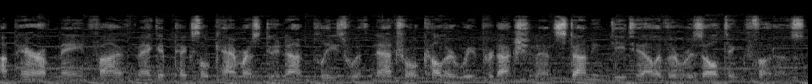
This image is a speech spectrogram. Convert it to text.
A pair of main 5 megapixel cameras do not please with natural color reproduction and stunning detail of the resulting photos.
